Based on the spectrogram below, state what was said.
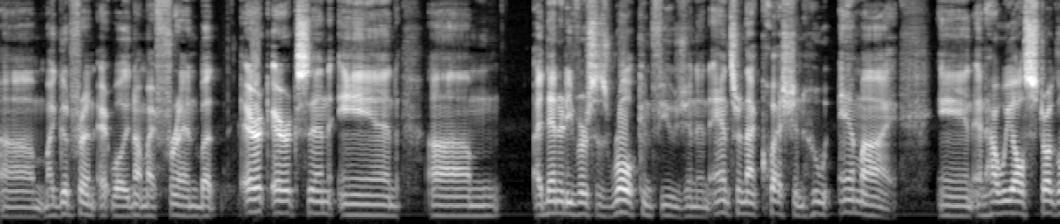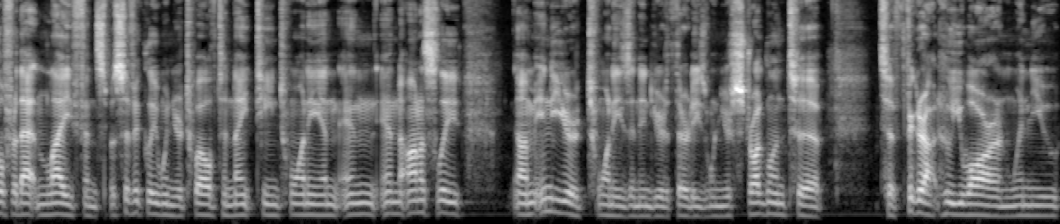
um, my good friend, well, not my friend, but Erik Erikson and um, identity versus role confusion and answering that question, who am I? And, and how we all struggle for that in life, and specifically when you're 12 to 19, 20, and, and, and honestly, um, into your 20s and into your 30s, when you're struggling to to figure out who you are and when you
